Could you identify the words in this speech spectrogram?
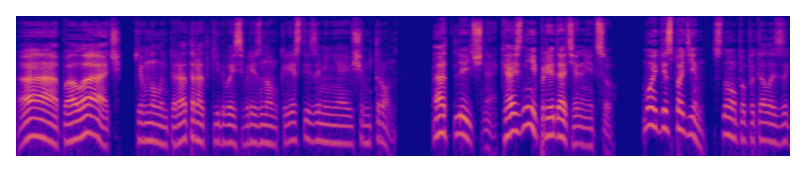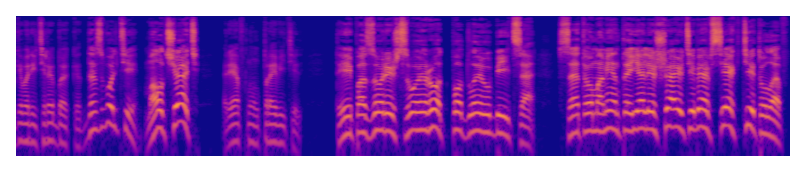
«А, палач!» — кивнул император, откидываясь в резном кресле, заменяющем трон. «Отлично! Казни предательницу!» «Мой господин!» — снова попыталась заговорить Ребекка. «Дозвольте...» «Молчать!» — рявкнул правитель. «Ты позоришь свой род, подлая убийца! С этого момента я лишаю тебя всех титулов!»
